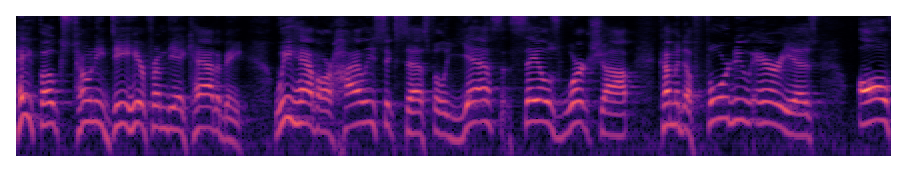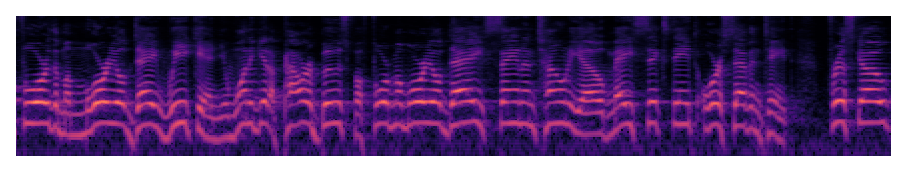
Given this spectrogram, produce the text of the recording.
Hey folks, Tony D here from the Academy. We have our highly successful Yes Sales Workshop coming to four new areas all for the Memorial Day weekend. You want to get a power boost before Memorial Day? San Antonio, May 16th or 17th. Frisco,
